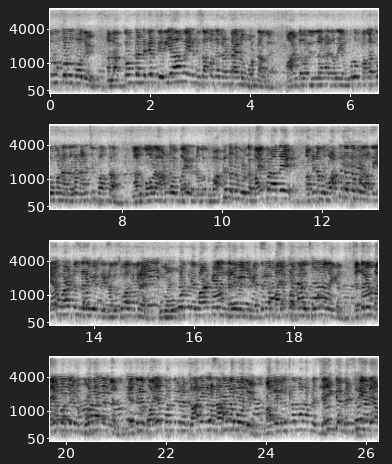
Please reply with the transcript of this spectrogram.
தாமதப்படுத்தணும்னு சொல்லும் போது அந்த அக்கௌண்டன்ட்டுக்கே தெரியாம எனக்கு சம்பந்தம் கரெக்டாக போட்டாங்க. ஆண்டவர் இல்லைன்னா அதெல்லாம் எவ்வளவு மகத்துவமான அதெல்லாம் நினைச்சு பார்த்தா அது போல ஆண்டவர் பய நமக்கு வாக்கு தத்தம் கொடுத்த பயப்படாதே அப்படி நம்ம வாக்கு தத்தம் கொடுத்த அதை என் வாழ்க்கையில் நிறைவேற்றி நான் விசுவாசிக்கிறேன். உங்க ஒவ்வொருத்தருடைய வாழ்க்கையிலும் நிறைவேற்றுங்க எத்தனையோ பயப்படுத்துகிற சூழ்நிலைகள் எத்தனையோ பயப்படுத்துகிற போராட்டங்கள் எத்தனையோ பயப்படுத்துகிற காரியங்கள் நடந்த போது அவைகளுக்கெல்லாம் நம்ம ஜெயிக்க வெற்றி அடைய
